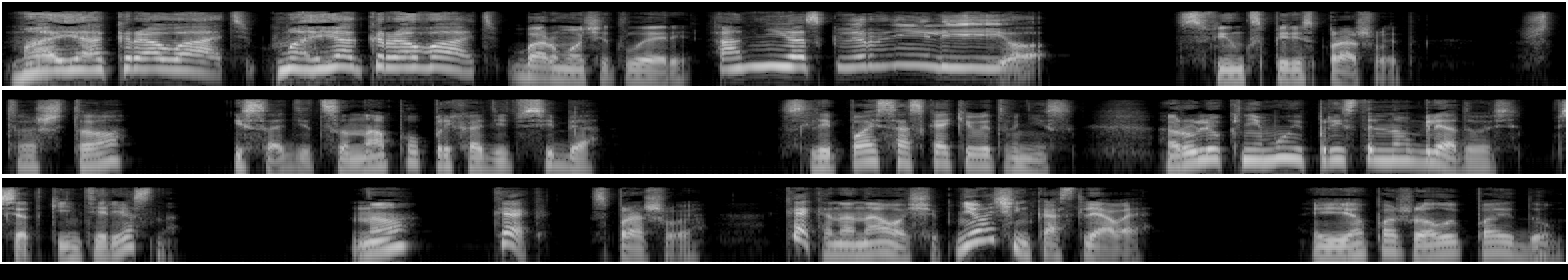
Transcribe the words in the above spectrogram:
«Моя кровать! Моя кровать!» — бормочет Лэри. «Они осквернили ее!» Сфинкс переспрашивает. «Что-что?» и садится на пол приходить в себя. Слепой соскакивает вниз. Рулю к нему и пристально вглядываюсь. Все-таки интересно. «Ну, как?» — спрашиваю. «Как она на ощупь? Не очень костлявая?» «Я, пожалуй, пойду»,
